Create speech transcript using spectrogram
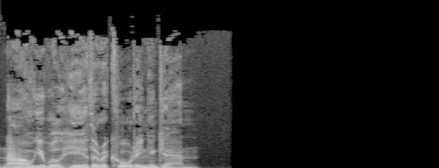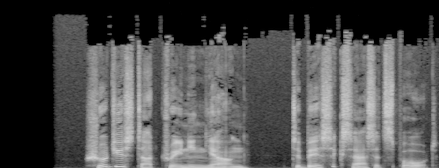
Now you will hear the recording again. Should you start training young to be a success at sport?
